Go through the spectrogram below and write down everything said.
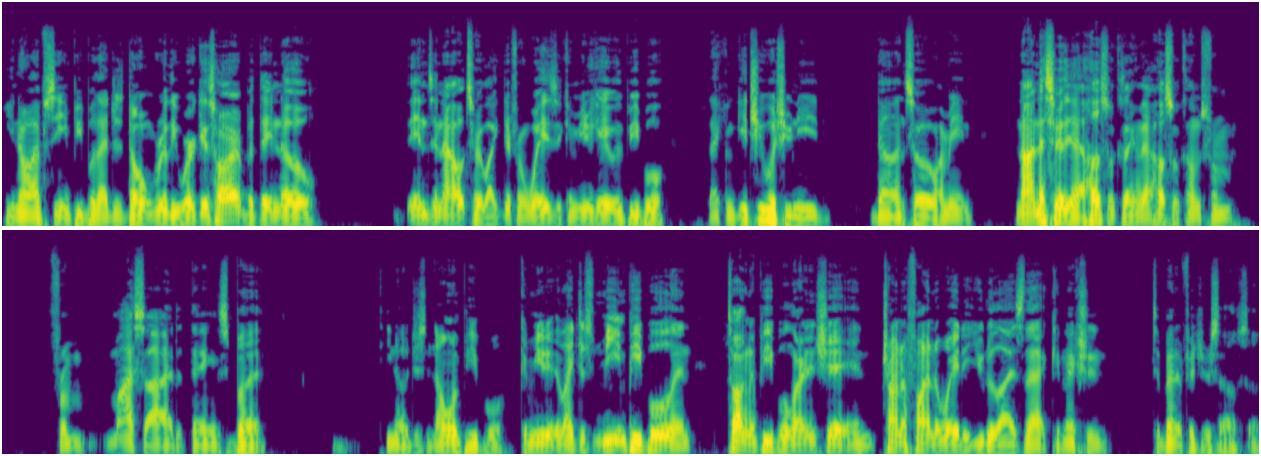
you know, I've seen people that just don't really work as hard, but they know ins and outs or like different ways to communicate with people that can get you what you need done. So I mean, not necessarily that hustle because I think that hustle comes from from my side of things, but you know, just knowing people, community, like just meeting people and talking to people, learning shit, and trying to find a way to utilize that connection to benefit yourself. So,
